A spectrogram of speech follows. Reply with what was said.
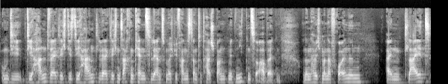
um die, die handwerklich, die, die handwerklichen Sachen kennenzulernen. Zum Beispiel fand ich es dann total spannend, mit Nieten zu arbeiten. Und dann habe ich meiner Freundin ein Kleid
